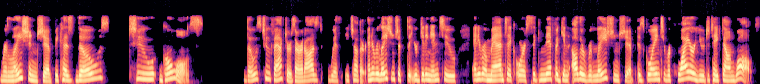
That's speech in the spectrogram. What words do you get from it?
relationship because those two goals, those two factors are at odds with each other. Any relationship that you're getting into, any romantic or significant other relationship is going to require you to take down walls.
